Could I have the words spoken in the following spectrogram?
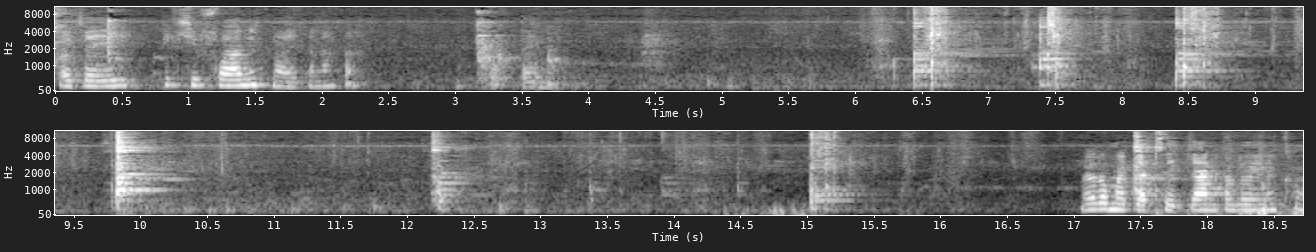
เราใช้พริกชี้ฟ้านิดหน่อยกันนะคะตกแต่ง แล้วเรามาจัดใส่จานกันเลยนะคะ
